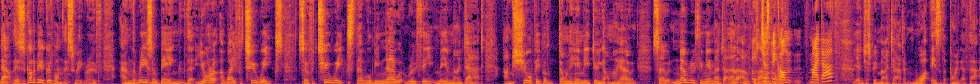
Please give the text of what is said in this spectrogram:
Now, this is going to be a good one this week, Ruth. And the reason being that you're away for two weeks. So, for two weeks, there will be no Ruthie, me, and my dad. I'm sure people don't want to hear me doing it on my own. So, no Ruthie, me, and my dad. And, and of course, It's just become my dad. Yeah, just be my dad. And what is the point of that?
